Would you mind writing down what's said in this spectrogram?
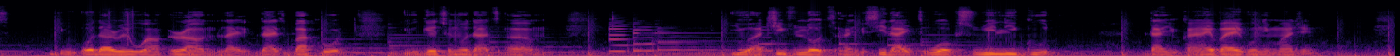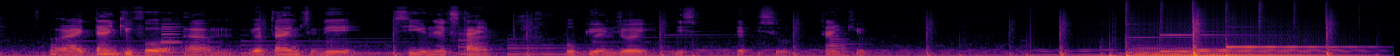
the other way around like that's backward you get to know that um, you achieve lots and you see that it works really good than you can ever even imagine. All right thank you for um, your time today. See you next time. Hope you enjoy this episode. Thank you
